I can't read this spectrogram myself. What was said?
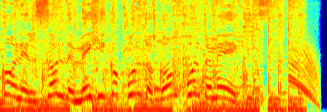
con elsoldemexico.com.mx.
